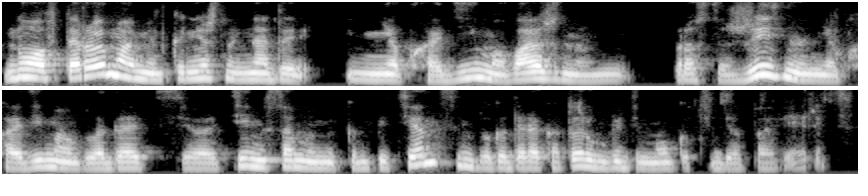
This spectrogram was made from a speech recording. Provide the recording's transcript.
Ну а второй момент, конечно, надо необходимо, важно просто жизненно необходимо обладать э, теми самыми компетенциями, благодаря которым люди могут тебе поверить.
